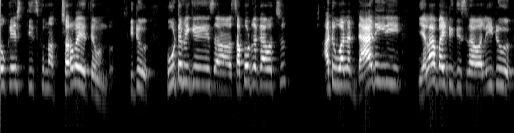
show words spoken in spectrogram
లోకేష్ తీసుకున్న చొరవ అయితే ఉందో ఇటు కూటమికి సపోర్ట్గా కావచ్చు అటు వాళ్ళ డాడీని ఎలా బయటికి తీసుకురావాలి? ఇటు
